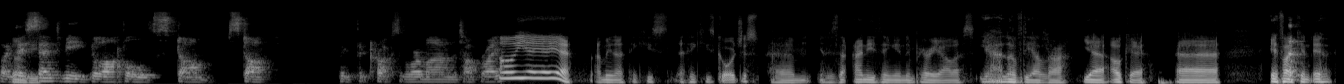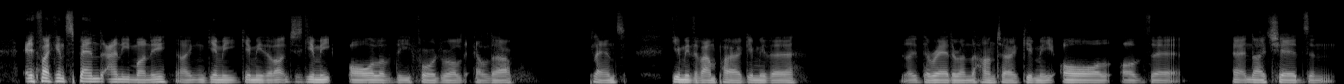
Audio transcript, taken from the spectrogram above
Like Don't they be- sent me Glotl Stomp Stop like the Crocs of Gorman on the top right. Oh yeah, yeah, yeah. I mean, I think he's, I think he's gorgeous. Um, and is there anything in Imperialis? Yeah, I love the Eldar. Yeah, okay. Uh, if I can, if if I can spend any money, I can give me, give me the lot. Just give me all of the Forge World Eldar planes. Give me the vampire. Give me the, like the raider and the hunter. Give me all of the uh, nightshades and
